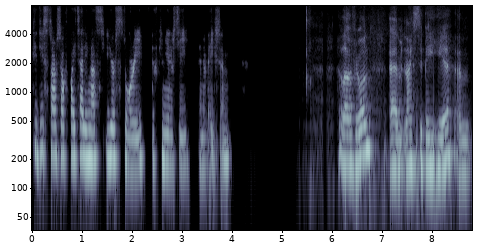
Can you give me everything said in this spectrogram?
Could you start off by telling us your story of community innovation? Hello, everyone. Um, nice to be here. Um,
